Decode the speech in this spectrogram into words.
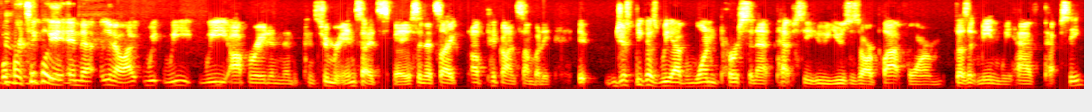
well, particularly in the, you know, I, we, we, we operate in the consumer insights space, and it's like, I'll pick on somebody. It, just because we have one person at Pepsi who uses our platform doesn't mean we have Pepsi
